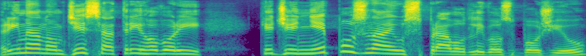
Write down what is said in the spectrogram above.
Rímanom 10.3 hovorí, keďže nepoznajú spravodlivosť Božiu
